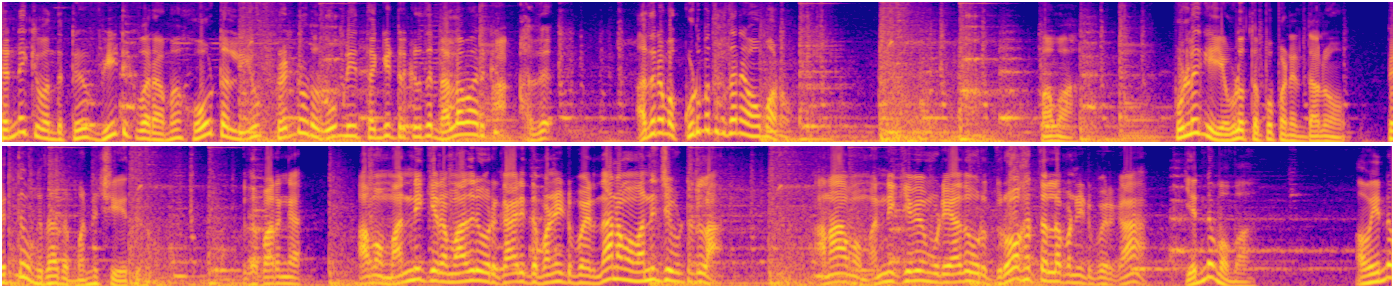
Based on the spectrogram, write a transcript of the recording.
சென்னைக்கு வந்துட்டு வீட்டுக்கு வராம ஹோட்டல்லையும் ஃப்ரெண்டோட ரூம்லயும் தங்கிட்டு இருக்கிறது நல்லவா இருக்கு? அது அது நம்ம குடும்பத்துக்கு தானே அவமானம். மாமா பிள்ளைங்க எவ்வளவு தப்பு பண்ணியிருந்தாலும் பெத்தவங்க தான் அதை மன்னிச்சு ஏத்துக்கணும். இதை பாருங்க அவன் மன்னிக்கிற மாதிரி ஒரு காரியத்தை பண்ணிட்டு போயிருந்தா நம்ம மன்னிச்சு விட்டுடலாம். ஆனா அவன் மன்னிக்கவே முடியாத ஒரு துரோகத்தெல்லாம் பண்ணிட்டு போயிருக்கான். என்ன மாமா? அவன் என்ன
